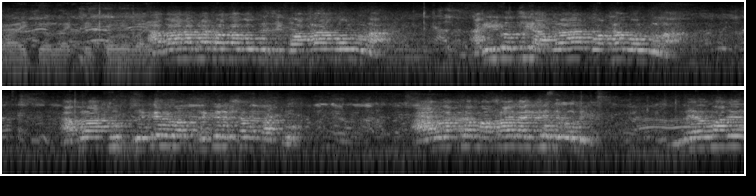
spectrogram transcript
ভাই, কেউ লাইক করো ভাই। আবার আমরা কথা বলতেছি, কথা বলব না। আগেই বলছি, আমরা কথা বলব না। আমরা খুব জেকের বা জেকের সাথে থাকব। আরও একটা মাথায় রাখতে দেবো। মেহমানের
